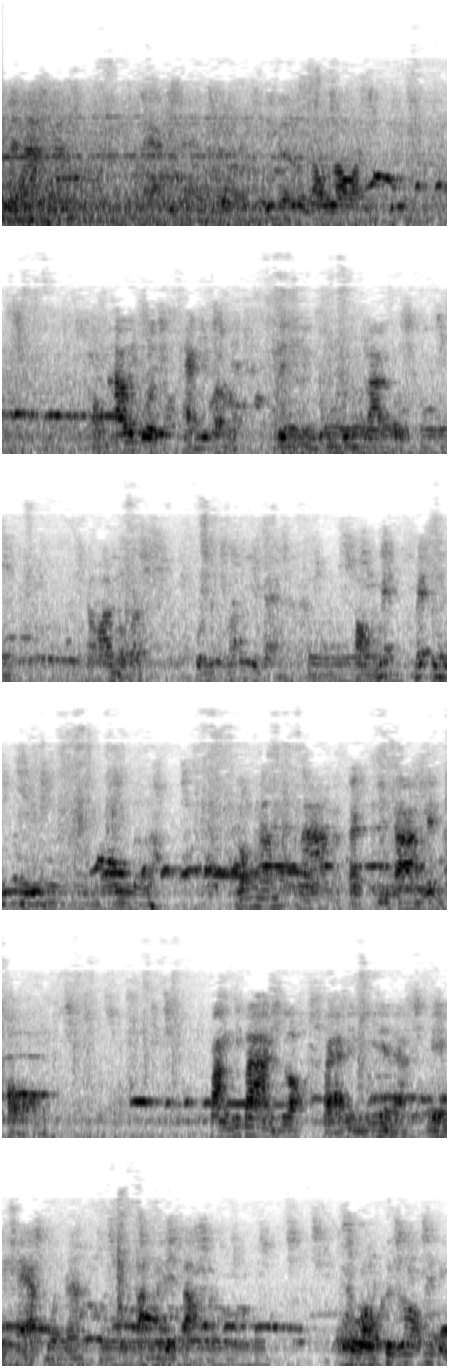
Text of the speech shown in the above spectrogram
นปัญหาแต่ที่เราเรารอของเขา ไอ้ตัวที่แข่งอยู่ตอนเนี้ยเล่นหนึ่งชุดล่าสุดชาวบ้านบอกว่าคนนี้เขามีแฟนสองเม็ดเม็ดนึงก็มีลงน้ำน้ำแต่กีตาร์เล่นของฟังที่บ้านล็อกแฝนอย่างนี้เนี่ยนะเสียงแหบหมดนะฟังไม่ได้ตังค์แต่พอขึ้นรอบให้ดี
